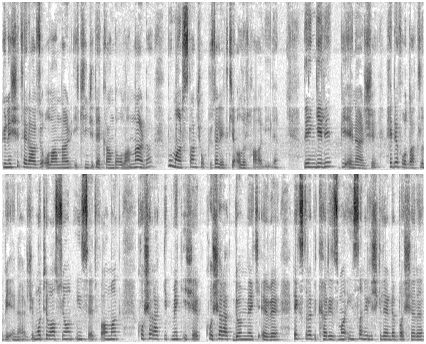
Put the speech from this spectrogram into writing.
Güneşi terazi olanlar, ikinci dekanda olanlar da bu Mars'tan çok güzel etki alır haliyle. Dengeli bir enerji, hedef odaklı bir enerji, motivasyon, inisiyatif almak, koşarak gitmek işe, koşarak dönmek eve, ekstra bir karizma, insan ilişkilerinde başarı,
